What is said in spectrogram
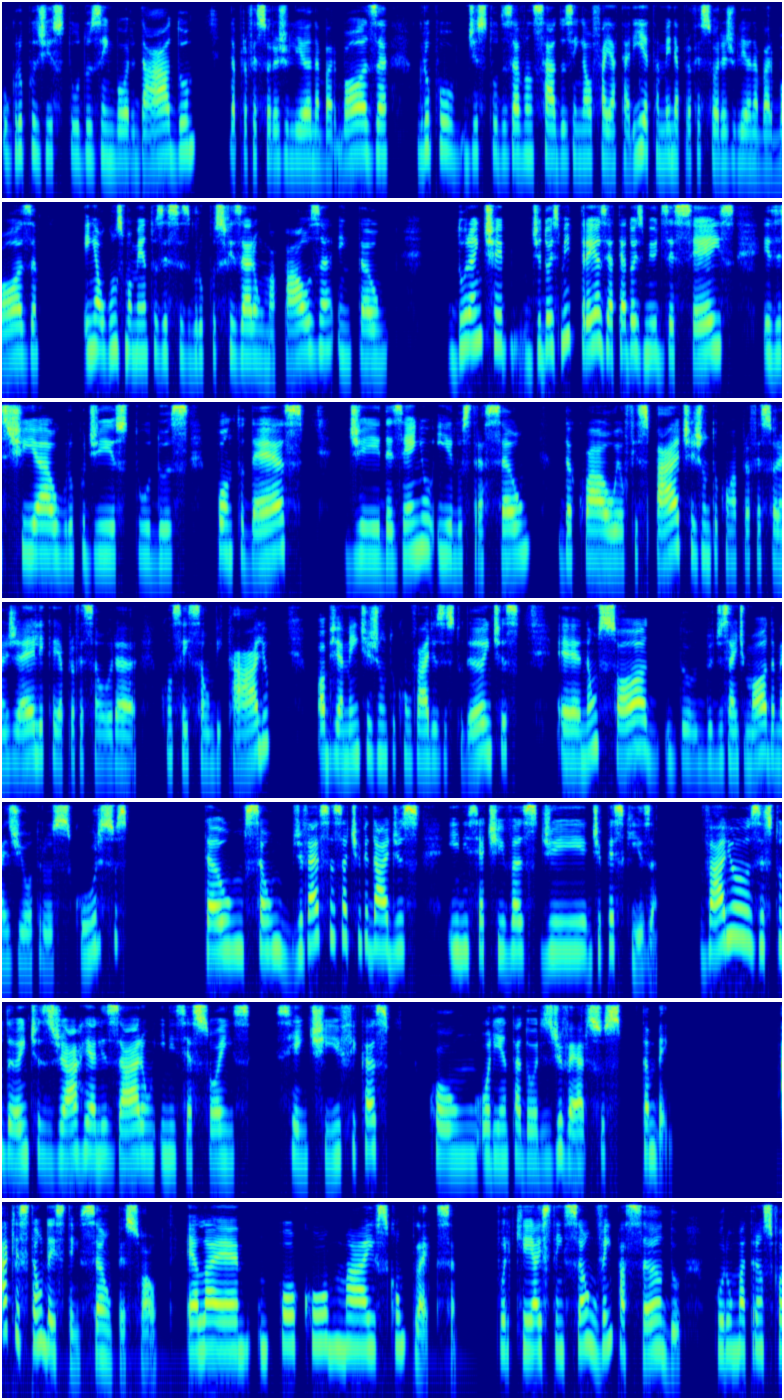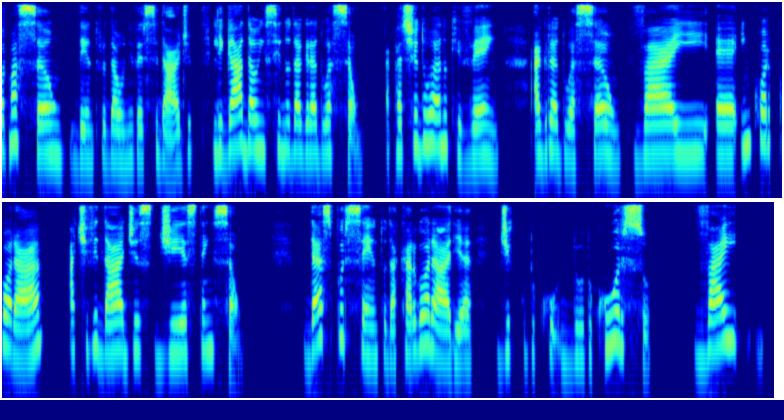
o grupo de estudos em bordado da professora Juliana Barbosa, grupo de estudos avançados em alfaiataria também da professora Juliana Barbosa. Em alguns momentos esses grupos fizeram uma pausa, então Durante de 2013 até 2016 existia o grupo de estudos ponto 10 de desenho e ilustração, da qual eu fiz parte junto com a professora Angélica e a professora Conceição Bicalho, obviamente junto com vários estudantes, é, não só do, do design de moda, mas de outros cursos. Então, são diversas atividades e iniciativas de, de pesquisa. Vários estudantes já realizaram iniciações científicas com orientadores diversos também. A questão da extensão, pessoal, ela é um pouco mais complexa, porque a extensão vem passando por uma transformação dentro da universidade, ligada ao ensino da graduação. A partir do ano que vem, a graduação vai é, incorporar atividades de extensão. 10% da carga horária de, do, do, do curso vai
